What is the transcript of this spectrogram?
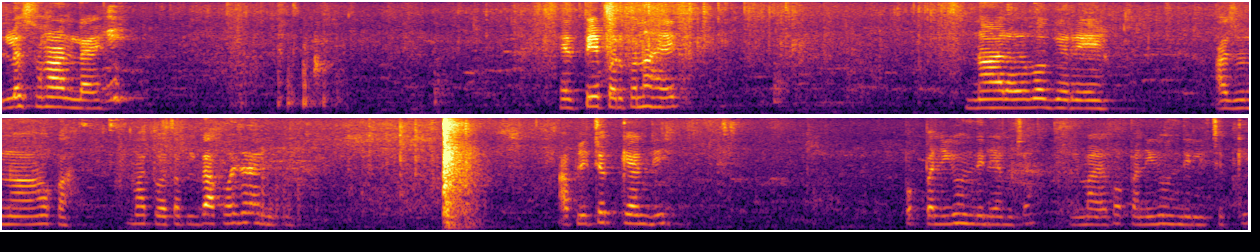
लसूण आणलाय. ह्यात पेपर पण आहेत. नारळ वगैरे. अजून हो का? महत्वाचं आपलं दाखवायचं राहिले ते आपली चक्की आणली. पप्पानी घेऊन दिली आमच्या. आणि माझ्या पप्पांनी घेऊन दिली चक्की.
